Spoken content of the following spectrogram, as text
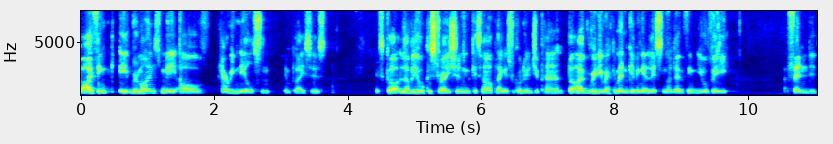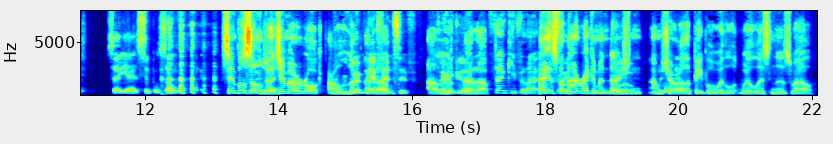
but I think it reminds me of Harry Nilsson in places. It's got lovely orchestration, guitar playing. It's recorded in Japan, but I really recommend giving it a listen. I don't think you'll be offended. So yeah, it's simple song. Simple songs by Jim O'Rourke. I'll we look won't that be up. offensive. I'll Very look good. that up. Thank you for that. Thanks That's for great. that recommendation. I'm sure other people will will listen as well.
